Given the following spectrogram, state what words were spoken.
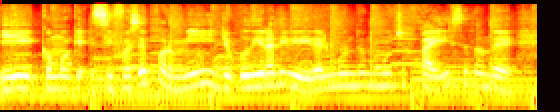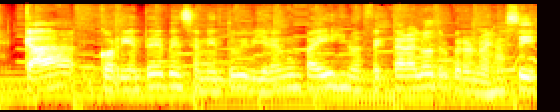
Y como que si fuese por mí, yo pudiera dividir el mundo en muchos países donde cada corriente de pensamiento viviera en un país y no afectara al otro, pero no es así.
